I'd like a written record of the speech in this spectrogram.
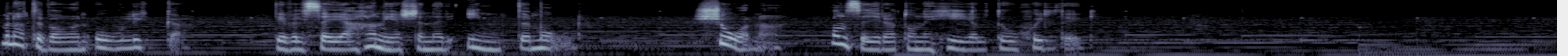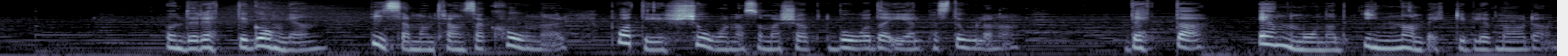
men att det var en olycka. Det vill säga, han erkänner inte mord. Shona, hon säger att hon är helt oskyldig. Under rättegången visar man transaktioner på att det är Shona som har köpt båda elpistolerna. Detta en månad innan Becky blev mördad.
